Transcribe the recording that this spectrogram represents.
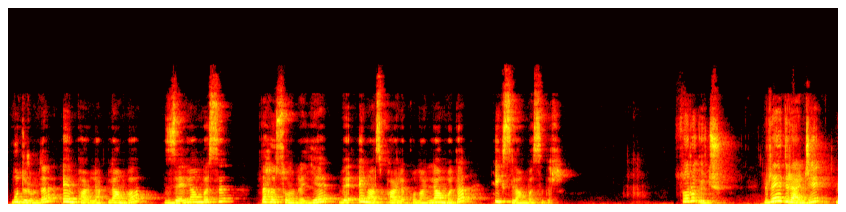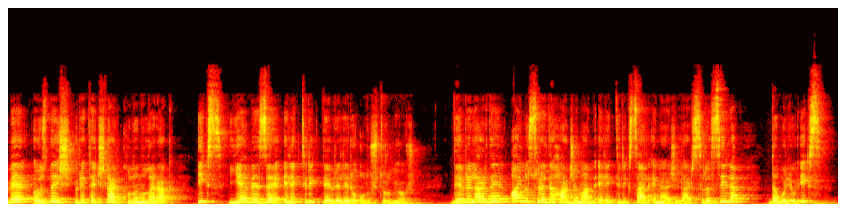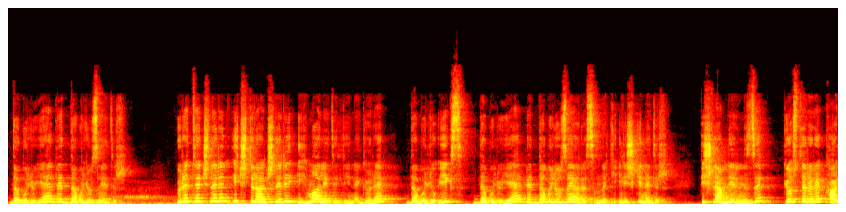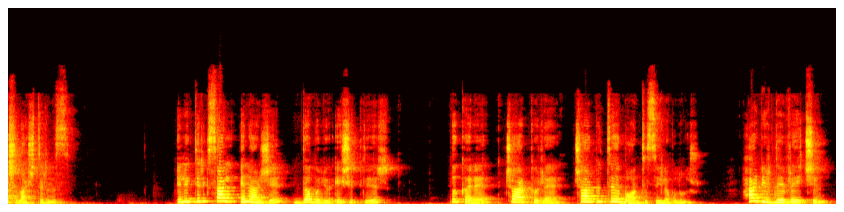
Bu durumda en parlak lamba Z lambası, daha sonra Y ve en az parlak olan lamba da X lambasıdır. Soru 3. R direnci ve özdeş üreteçler kullanılarak X, Y ve Z elektrik devreleri oluşturuluyor. Devrelerde aynı sürede harcanan elektriksel enerjiler sırasıyla Wx, Wy ve Wz'dir. Üreteçlerin iç dirençleri ihmal edildiğine göre Wx, Wy ve Wz arasındaki ilişki nedir? İşlemlerinizi göstererek karşılaştırınız. Elektriksel enerji W eşittir I kare çarpı R çarpı T bağıntısıyla bulunur. Her bir devre için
